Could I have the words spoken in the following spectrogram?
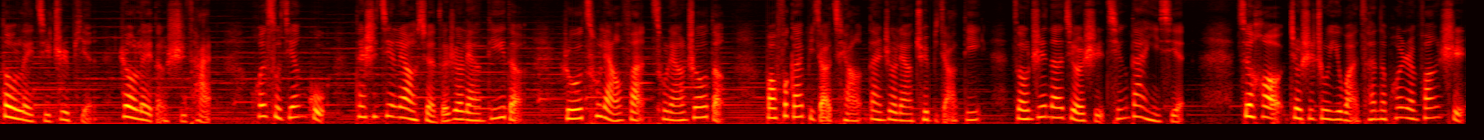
豆类及制品、肉类等食材，荤素兼顾，但是尽量选择热量低的，如粗粮饭、粗粮粥等，饱腹感比较强，但热量却比较低。总之呢，就是清淡一些。最后就是注意晚餐的烹饪方式，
